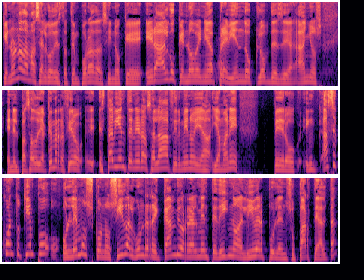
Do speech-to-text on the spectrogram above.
que no nada más algo de esta temporada, sino que era algo que no venía previendo Klopp desde años en el pasado. ¿Y a qué me refiero? Está bien tener a Salah, a Firmino y a, y a Mané, pero ¿en, ¿hace cuánto tiempo o, le hemos conocido algún recambio realmente digno a Liverpool en su parte alta?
